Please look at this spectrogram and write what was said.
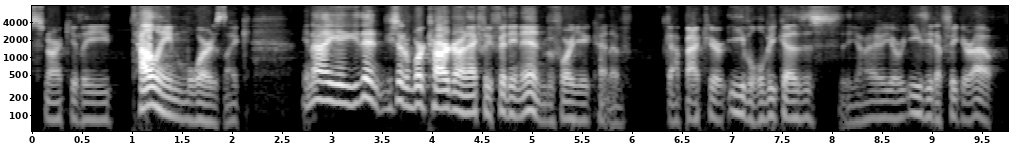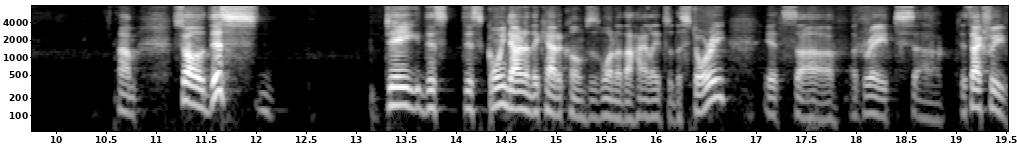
snarkily telling Ward like, you know, you, you didn't, you should have worked harder on actually fitting in before you kind of got back to your evil because you know you're easy to figure out. Um, so this day, this this going down in the catacombs is one of the highlights of the story. It's uh, a great. Uh, it's actually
